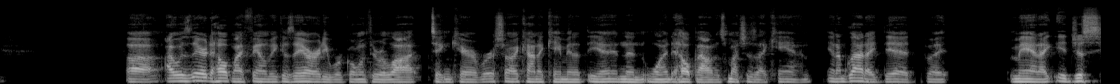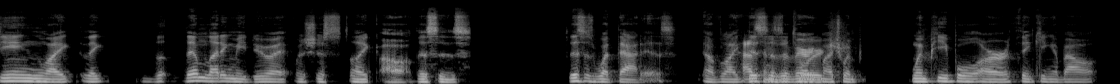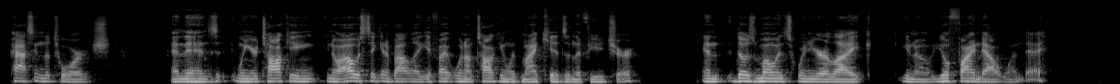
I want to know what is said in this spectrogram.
uh, I was there to help my family because they already were going through a lot, taking care of her. So I kind of came in at the end and wanted to help out as much as I can, and I'm glad I did. But man, I, it just seeing like they the, them letting me do it was just like, oh, this is this is what that is. Of like this Passing of is a very much when when people are thinking about passing the torch, and then when you're talking, you know, I was thinking about like if I when I'm talking with my kids in the future, and those moments when you're like, you know, you'll find out one day.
